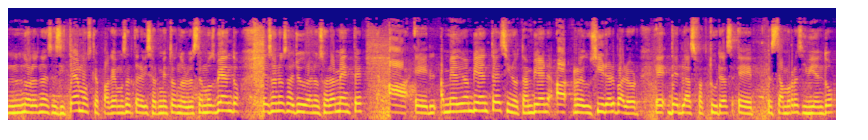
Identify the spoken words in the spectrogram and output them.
no los necesitemos, que apaguemos el televisor mientras no lo estemos viendo. Eso nos ayuda no solamente a el medio ambiente, sino también a reducir el valor de las facturas que estamos recibiendo,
